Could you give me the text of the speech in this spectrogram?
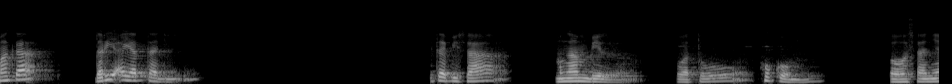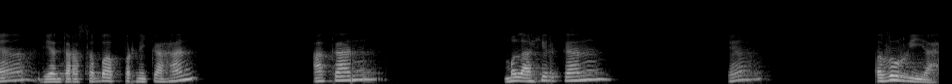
maka dari ayat tadi kita bisa mengambil suatu hukum bahwasanya di antara sebab pernikahan akan melahirkan ya zuriyah,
